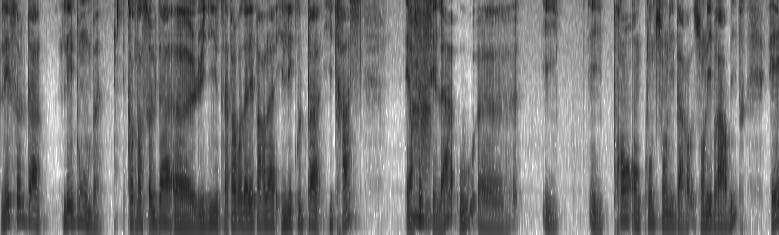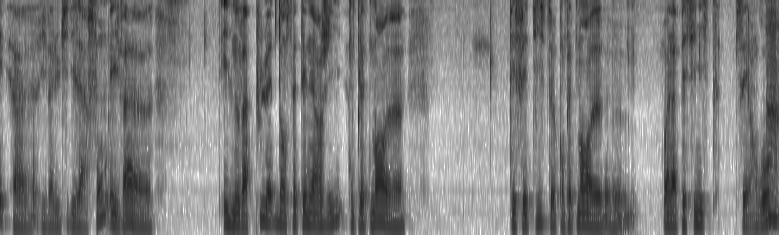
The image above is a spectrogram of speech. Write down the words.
les soldats, les bombes. Quand un soldat lui dit t'as pas le droit d'aller par là, il l'écoute pas, il trace. Et en fait, mhm. c'est là où euh, il, il, prend en compte son libre, son libre arbitre et euh, il va l'utiliser à fond et il va. Euh, il ne va plus être dans cette énergie complètement euh, défaitiste, complètement voilà, pessimiste. C'est en gros, mhm.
